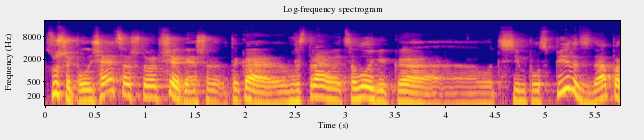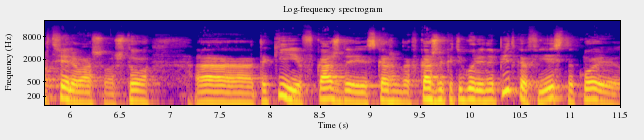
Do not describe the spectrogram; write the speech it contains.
слушай, получается, что вообще, конечно, такая выстраивается логика э, вот Simple Spirits, да, портфеля вашего, что э, такие в каждой, скажем так, в каждой категории напитков есть такой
